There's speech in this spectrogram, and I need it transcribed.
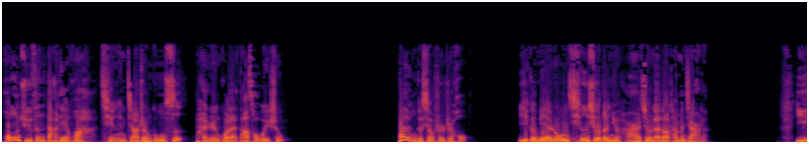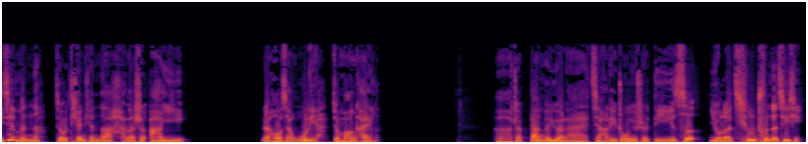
黄菊芬打电话请家政公司派人过来打扫卫生。半个小时之后。一个面容清秀的女孩就来到他们家了，一进门呢，就甜甜的喊了声“阿姨”，然后在屋里啊就忙开了。啊，这半个月来，家里终于是第一次有了青春的气息，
